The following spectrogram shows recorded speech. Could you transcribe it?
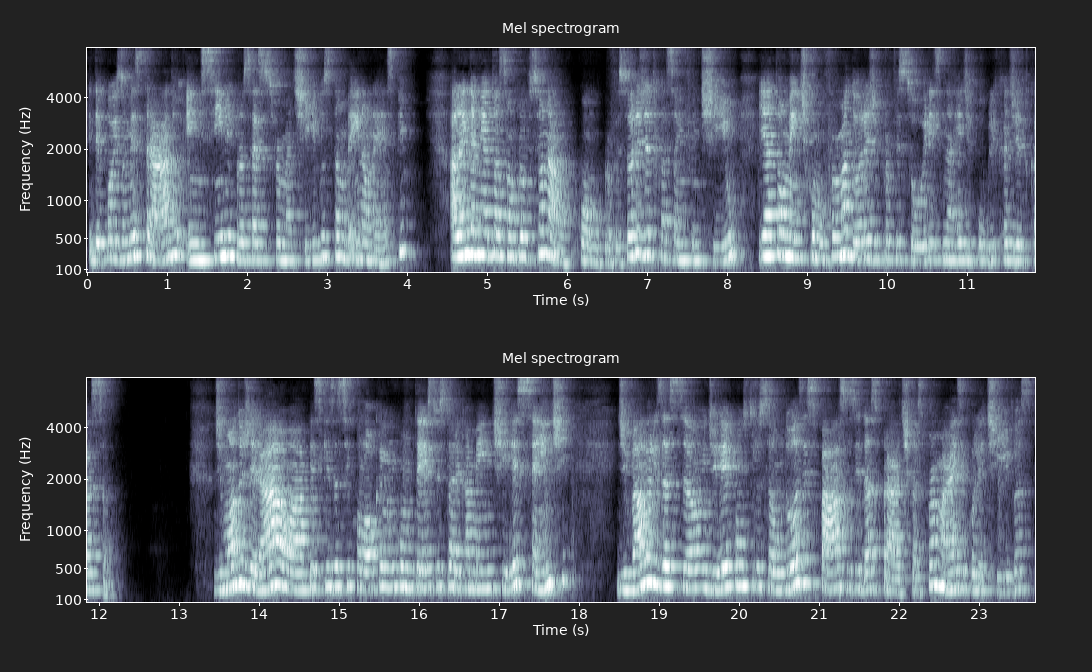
e depois o mestrado em Ensino e Processos Formativos também na Unesp, além da minha atuação profissional como professora de educação infantil e atualmente como formadora de professores na rede pública de educação. De modo geral, a pesquisa se coloca em um contexto historicamente recente de valorização e de reconstrução dos espaços e das práticas formais e coletivas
